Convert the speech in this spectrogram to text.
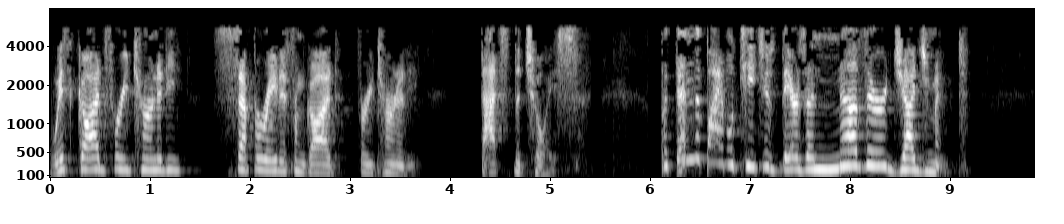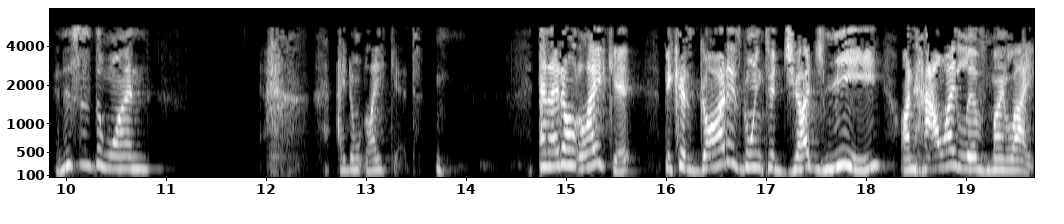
With God for eternity, separated from God for eternity. That's the choice. But then the Bible teaches there's another judgment. And this is the one I don't like it. And I don't like it because God is going to judge me on how I live my life.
